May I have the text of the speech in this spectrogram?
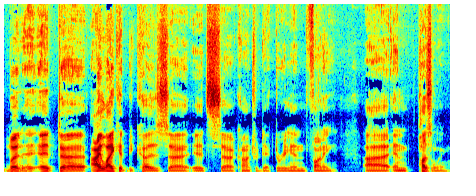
but Yeah. it, it uh, I like it because uh, it's uh, contradictory and funny uh, and puzzling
